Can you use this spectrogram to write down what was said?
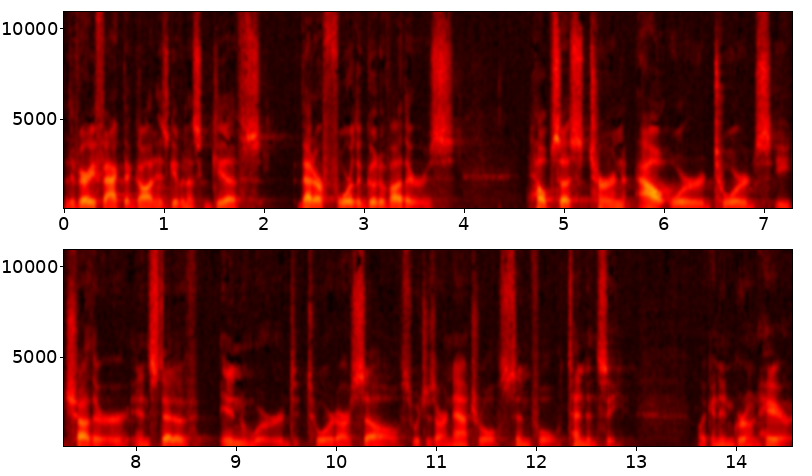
The very fact that God has given us gifts that are for the good of others helps us turn outward towards each other instead of inward toward ourselves, which is our natural sinful tendency, like an ingrown hair.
